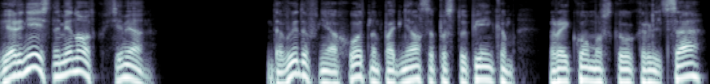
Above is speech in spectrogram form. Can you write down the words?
«Вернись на минутку, Семен!» Давыдов неохотно поднялся по ступенькам райкомовского крыльца,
